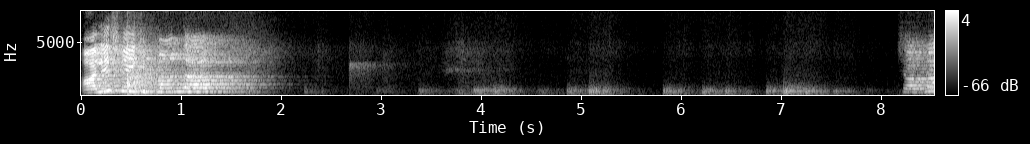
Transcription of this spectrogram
Alet Stop.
